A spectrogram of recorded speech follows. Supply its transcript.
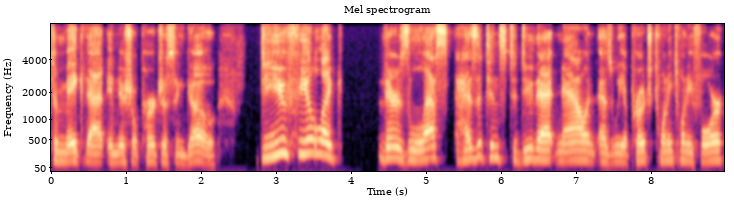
to make that initial purchase and go do you feel like there's less hesitance to do that now and as we approach 2024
